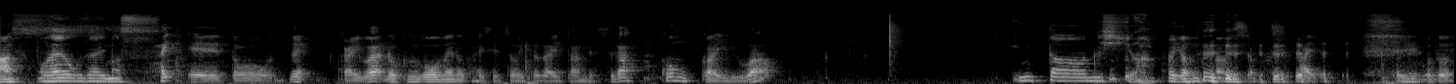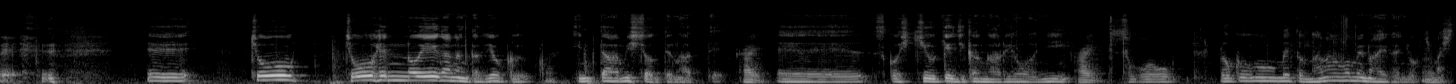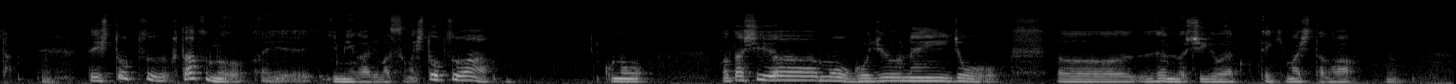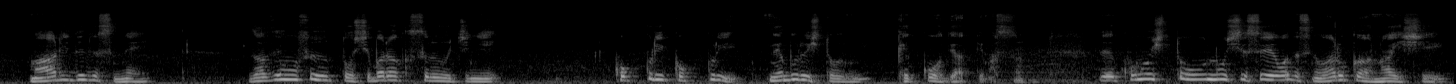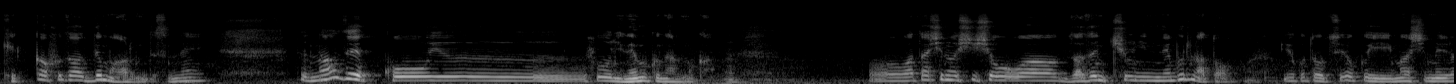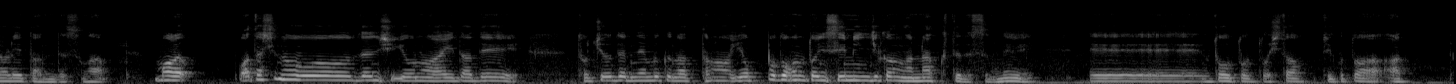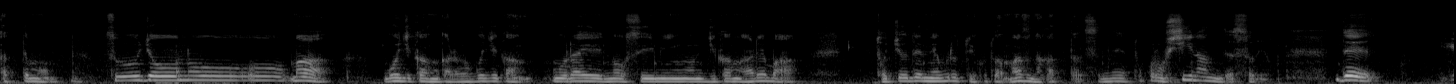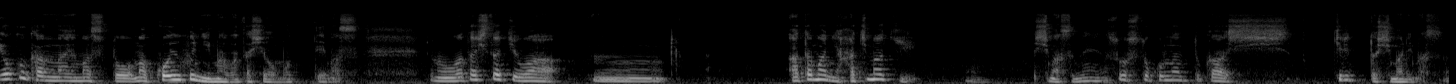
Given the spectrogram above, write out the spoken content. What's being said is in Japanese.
おはようございます。おはようございます。はいえー、と前回は6号目の解説をいただいたんですが今回はインターミッション、4ターンでしたはい。ということで。えー長長編の映画なんかでよくインターミッションっていうのがあって、はい。えー少し休憩時間があるように、はい。そこを6合目と7合目の間に置きました。で一つ二つの、えー意味がありますが一つはこの私はもう50年以上禅の修行をやってきましたが、周りでですね座禅をするとしばらくするうちにこっくりこっくり眠る人に結構出会っています。でこの人の姿勢はですね悪くはないし結果不座でもあるんですね。でなぜこういうふうに眠くなるのか、私の師匠は座禅中に眠るなということを強く戒められたんですがまあ私の禅修行の間で途中で眠くなったのはよっぽど本当に睡眠時間がなくてですね、えうとうととしたということはあっても通常のまあ5時間から6時間ぐらいの睡眠時間があれば途中で眠るということはまずなかったですねところ不思議なんですそれ。でよく考えますと、まあ、こういうふうに今私は思っています。あの私たちはうん頭に鉢巻きしますね、そうするとこうなんとかしキリッと締まります。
